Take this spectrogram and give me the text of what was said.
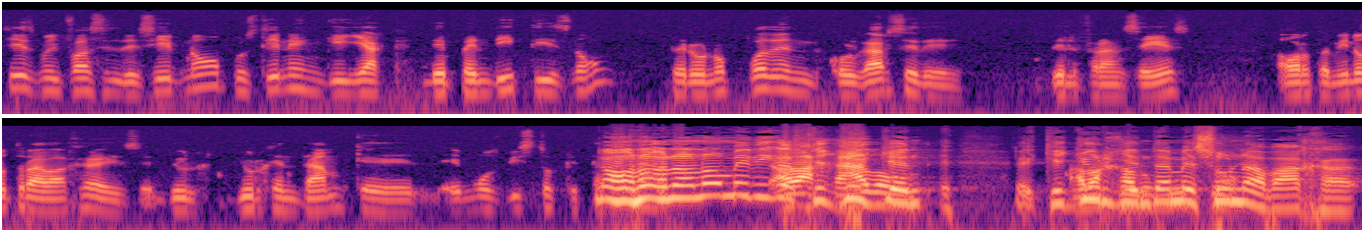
Sí, es muy fácil decir, no, pues tienen Guillac, dependitis, ¿no? Pero no pueden colgarse de, del francés. Ahora también otra baja es Jürgen Damm, que hemos visto que... No, no, no, no me digas que Jürgen, que Jürgen Damm es una baja.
